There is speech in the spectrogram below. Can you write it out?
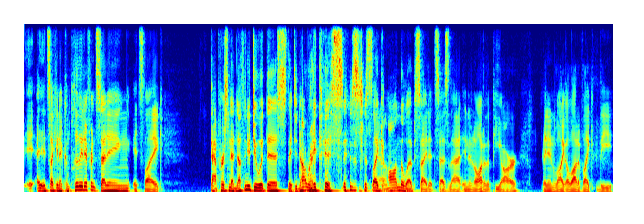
it, it's like in a completely different setting. It's like that person had nothing to do with this. They did not write this. It's just like Yeah. on the website it says that, and in a lot of the PR and in like a lot of like the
